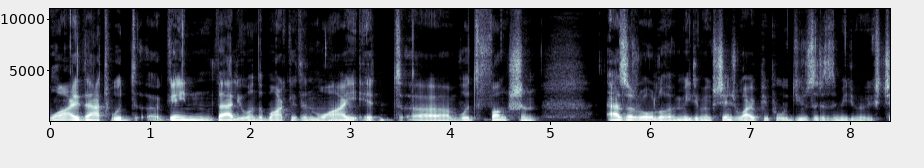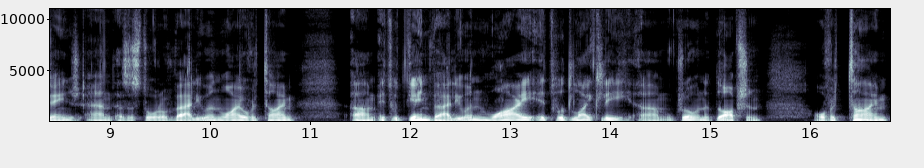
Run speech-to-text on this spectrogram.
why that would uh, gain value on the market and why it uh, would function as a role of a medium of exchange, why people would use it as a medium of exchange and as a store of value, and why over time um, it would gain value, and why it would likely um, grow in adoption over time.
